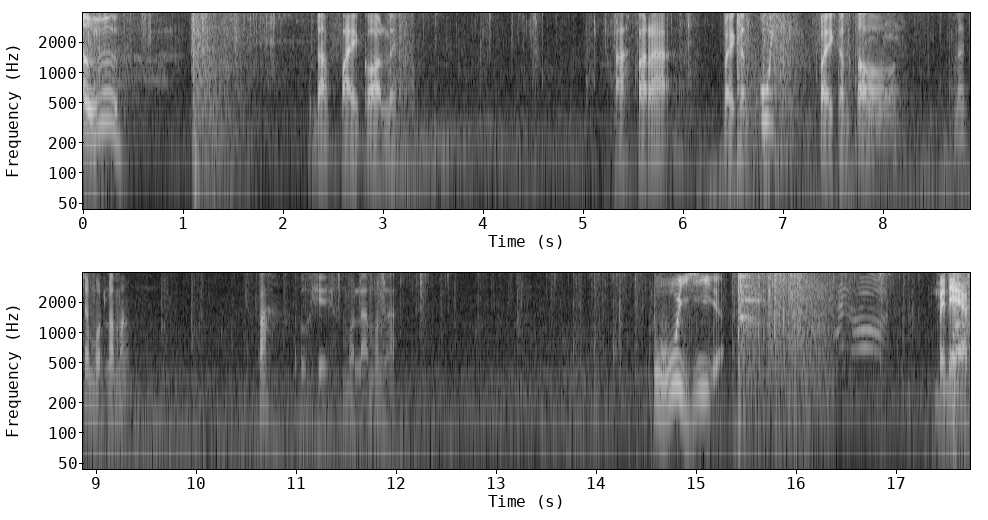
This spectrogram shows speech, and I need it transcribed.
เออดับไฟก่อนเลยอะฟาร่าไปกัน อุ้ย ไปกันต่อ น่าจะหมดแล้วมั้ง โอเค หมดล้วหมดล้วอุ้ยเฮียไปแดก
